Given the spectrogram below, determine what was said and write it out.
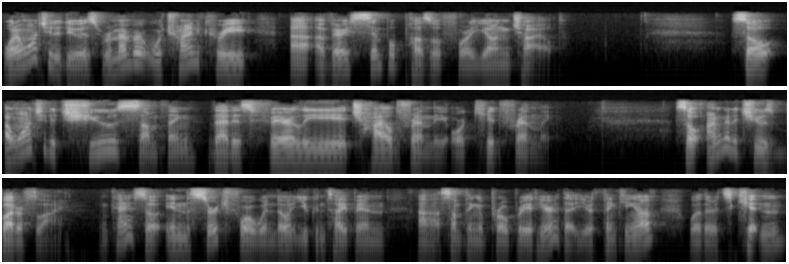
what I want you to do is, remember we're trying to create uh, a very simple puzzle for a young child. So I want you to choose something that is fairly child friendly or kid friendly. So I'm going to choose butterfly. Okay, so in the search for window, you can type in uh, something appropriate here that you're thinking of, whether it's kitten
